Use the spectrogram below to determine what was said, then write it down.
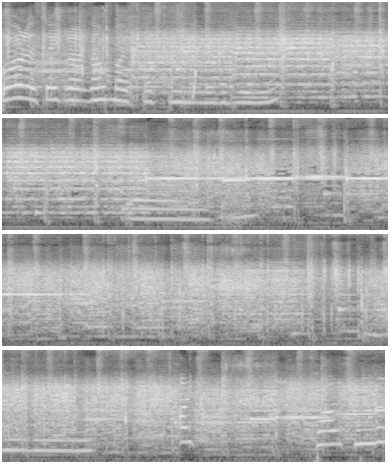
Bu arada tekrardan başlattım ben videoyu. Ay farkında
